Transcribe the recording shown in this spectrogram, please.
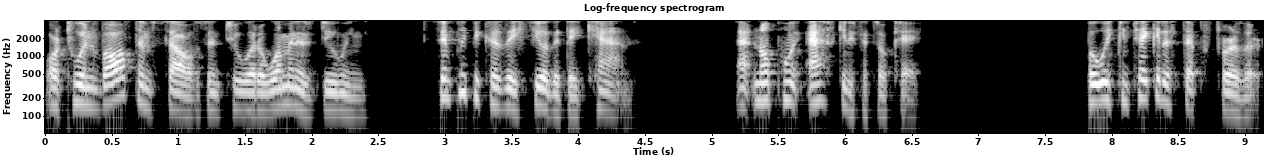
or to involve themselves into what a woman is doing simply because they feel that they can, at no point asking if it's okay. But we can take it a step further.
